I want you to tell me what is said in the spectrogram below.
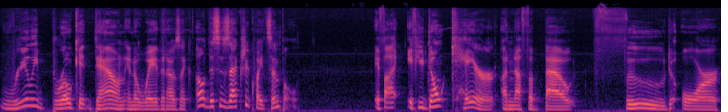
really broke it down in a way that I was like, "Oh, this is actually quite simple." If I if you don't care enough about food or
